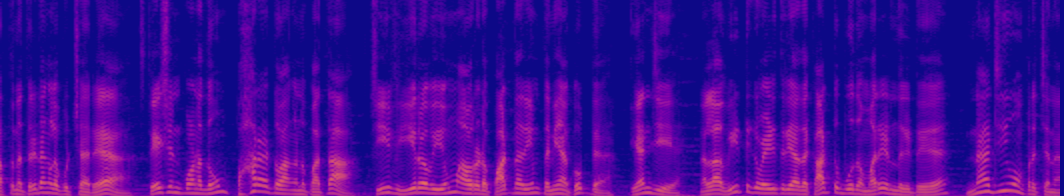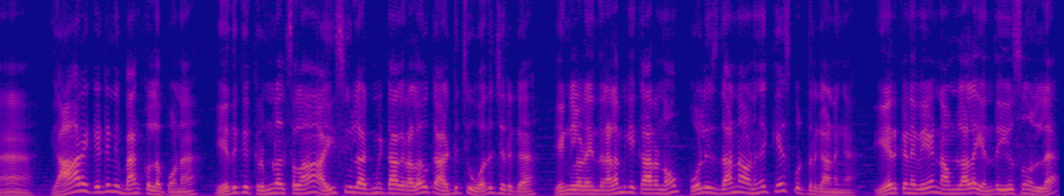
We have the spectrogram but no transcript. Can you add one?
அத்தனை திருடங்களை பிடிச்சாரு. ஸ்டேஷன் போனதும் பாராட்டு வாங்கன்னு பார்த்தா சீஃப் ஹீரோவையும் அவரோட பார்ட்னரையும் தனியா கூப்பிட்டு ஏஞ்சி நல்லா வீட்டுக்கு வழி தெரியாத காட்டு பூதம் மாதிரி இருந்துகிட்டு என்ன ஜீவம் பிரச்சனை? யாரை கேட்டு நீ பேங்க்குள்ள போன? எதுக்கு கிரிமினல்ஸ் எல்லாம் ஐசியூல அட்மிட் ஆகிற அளவுக்கு அடிச்சு உதைச்சிருக்க? எங்களோட இந்த நிலைமைக்கு காரணம் போலீஸ் தானே அவனுங்க கேஸ் கொடுத்துருக்கானுங்க. ஏற்கனவே நம்மளால எந்த யூஸும் இல்ல.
